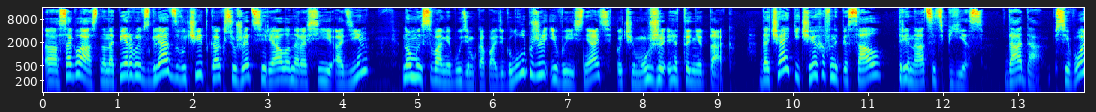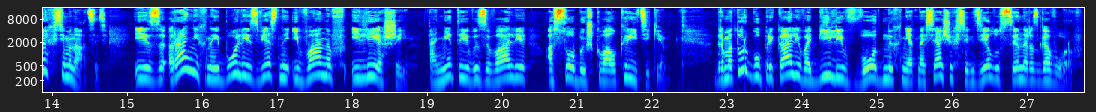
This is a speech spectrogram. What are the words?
А, согласна, на первый взгляд звучит как сюжет сериала на России-1, но мы с вами будем копать глубже и выяснять, почему же это не так. До «Чайки» Чехов написал 13 пьес. Да-да, всего их 17. Из ранних наиболее известны Иванов и Леший, Они-то и вызывали особый шквал критики. Драматурга упрекали в обилии вводных, не относящихся к делу сцены разговоров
